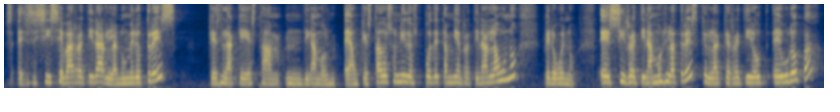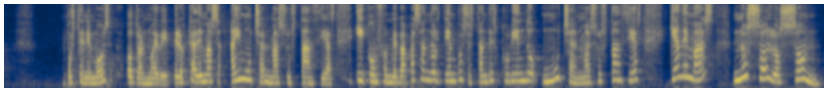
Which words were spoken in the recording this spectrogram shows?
si se va a retirar la número 3, que es la que está, mm, digamos, eh, aunque Estados Unidos puede también retirar la 1, pero bueno, eh, si retiramos la 3, que es la que retiró Europa, pues tenemos otras nueve. Pero es que además hay muchas más sustancias y conforme va pasando el tiempo se están descubriendo muchas más sustancias que además no solo son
